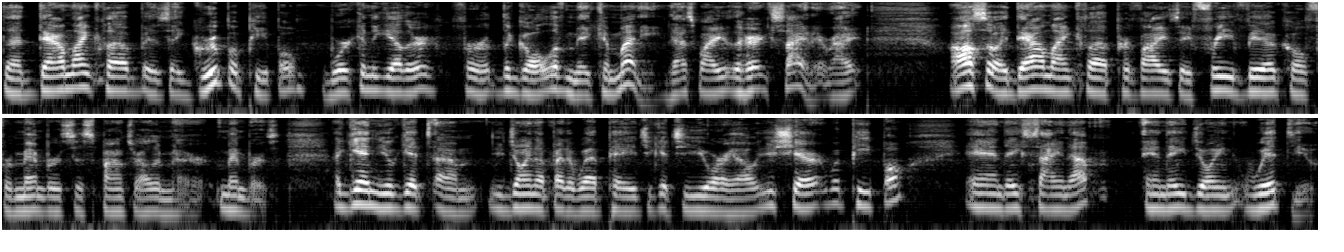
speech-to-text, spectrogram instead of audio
The downline club is a group of people working together for the goal of making money. That's why they're excited, right? Also, a downline club provides a free vehicle for members to sponsor other members. Again, you get um, you join up at a web page, you get your URL, you share it with people, and they sign up and they join with you.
